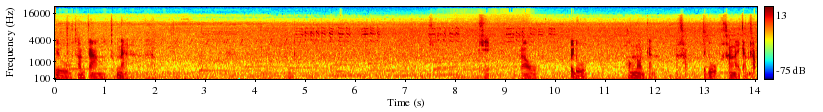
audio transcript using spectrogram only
วิวท่ามกลางทุ่งนา เราไปดูห้องนอนกันนะครับ ไปดูข้างในกันครับ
